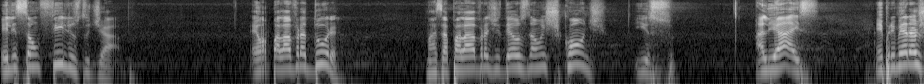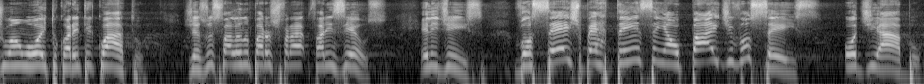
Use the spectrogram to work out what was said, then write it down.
eles são filhos do diabo. É uma palavra dura, mas a palavra de Deus não esconde isso. Aliás, em 1 João 8, 44, Jesus falando para os fariseus, ele diz: Vocês pertencem ao pai de vocês, o diabo,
